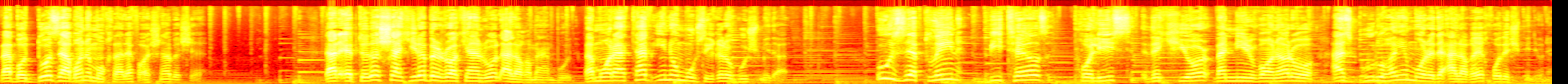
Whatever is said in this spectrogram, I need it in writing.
و با دو زبان مختلف آشنا بشه. در ابتدا شکیرا به راکن رول علاقه من بود و مرتب اینو موسیقی رو گوش می‌داد. او زپلین، بیتلز، پلیس، The کیور و نیروانا رو از گروه های مورد علاقه خودش می‌دونه.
